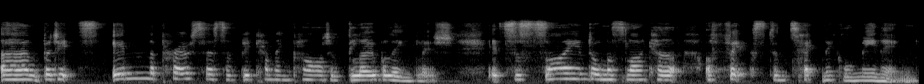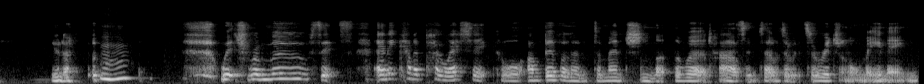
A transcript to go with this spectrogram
Um, but it's in the process of becoming part of global English. It's assigned almost like a, a fixed and technical meaning, you know. Mm-hmm. which removes its any kind of poetic or ambivalent dimension that the word has in terms of its original meaning.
